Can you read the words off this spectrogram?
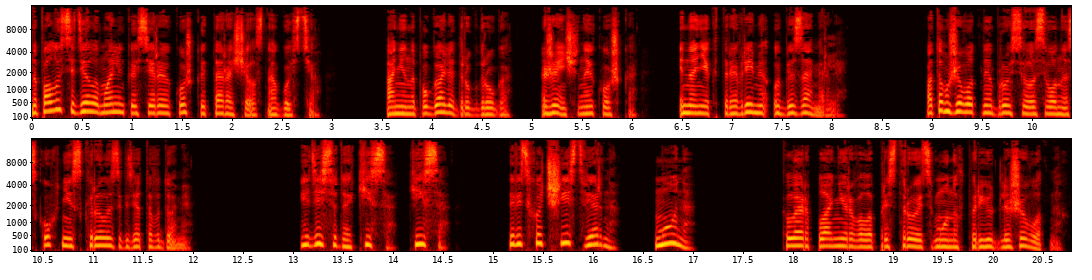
На полу сидела маленькая серая кошка и таращилась на гостью. Они напугали друг друга, женщина и кошка, и на некоторое время обе замерли. Потом животное бросилось вон из кухни и скрылось где-то в доме. «Иди сюда, киса, киса. Ты ведь хочешь есть, верно? Мона?» Клэр планировала пристроить Мону в приют для животных.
